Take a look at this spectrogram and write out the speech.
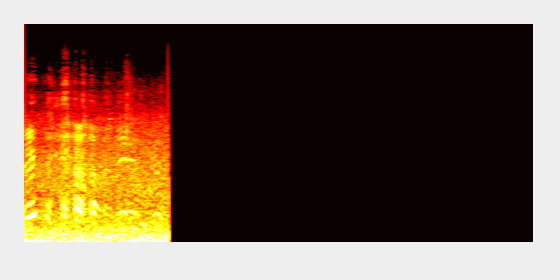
that it?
